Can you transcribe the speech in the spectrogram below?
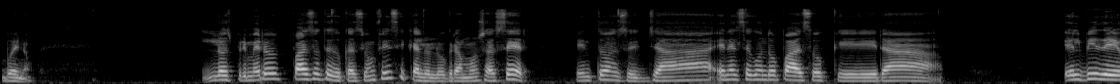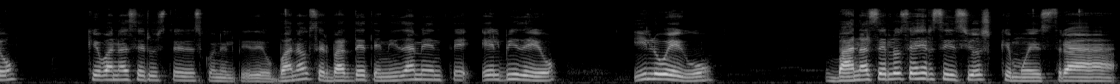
Bueno, los primeros pasos de educación física lo logramos hacer. Entonces, ya en el segundo paso, que era el video, ¿qué van a hacer ustedes con el video? Van a observar detenidamente el video y luego van a hacer los ejercicios que muestra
